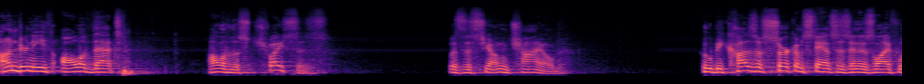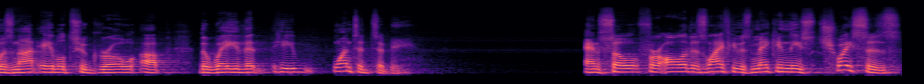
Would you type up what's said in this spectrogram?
underneath all of that, all of those choices, was this young child who, because of circumstances in his life, was not able to grow up the way that he wanted to be. And so, for all of his life, he was making these choices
